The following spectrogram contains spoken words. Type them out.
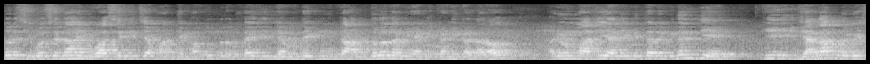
तर शिवसेना युवासेनेच्या माध्यमातून रत्नागिरी जिल्ह्यामध्ये एक मोठं आंदोलन आम्ही या ठिकाणी करणार आहोत. आणि म्हणून माझी या निमित्तानं विनंती आहे की ज्यांना प्रवेश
